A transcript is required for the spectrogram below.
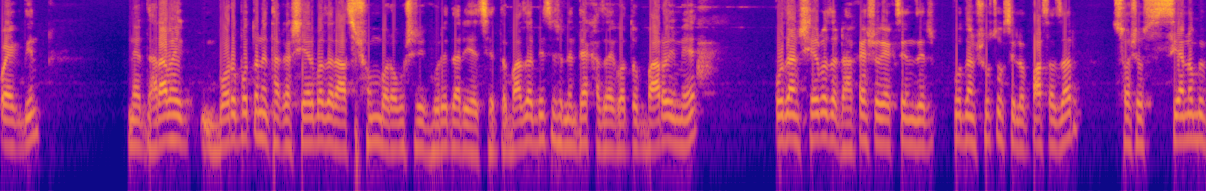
কয়েকদিন ধারাবাহিক বড় পতনে থাকা শেয়ার বাজার আজ সোমবার অবশ্যই ঘুরে দাঁড়িয়েছে তো বাজার বিশ্লেষণে দেখা যায়, গত বারোই মে প্রধান শেয়ার বাজার ঢাকা স্টক এক্সচেঞ্জের প্রধান সূচক ছিল পাঁচ হাজার ছশো ছিয়ানব্বই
